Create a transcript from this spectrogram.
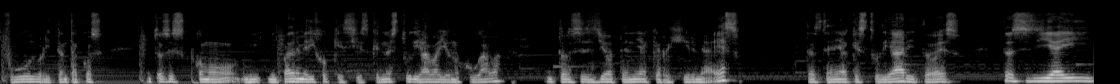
fútbol y tanta cosa. Entonces, como mi, padre me dijo que si es que no estudiaba, yo no jugaba, entonces yo tenía que regirme a eso. Entonces tenía que estudiar y todo eso. Entonces, y ahí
